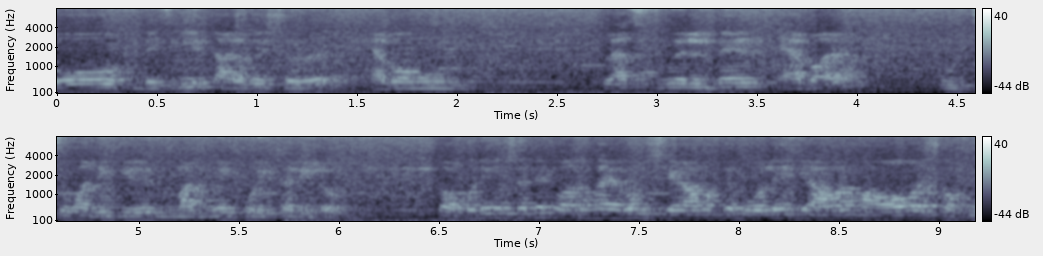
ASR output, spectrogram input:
ও বেসিক্যালি তারকেশ্বরের এবং ক্লাস টুয়েলভের এবার উচ্চ মাধ্যমিক মাধ্যমিক পরীক্ষা দিল। তখনই ওর সাথে কথা হয় এবং সে আমাকে বলে যে আমার মা বাবার স্বপ্ন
